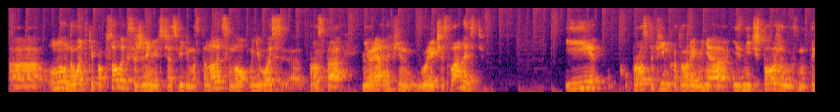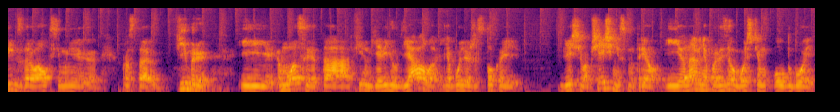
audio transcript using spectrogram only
Э, ну, он довольно-таки попсовый, к сожалению, сейчас, видимо, становится, но у него есть э, просто невероятный фильм «Горечь и сладость». И просто фильм, который меня изничтожил, изнутри взорвал все мои просто фибры и эмоции. Это фильм «Я видел дьявола». Я более жестокой вещи вообще еще не смотрел. И она меня поразила больше, чем «Олдбой».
